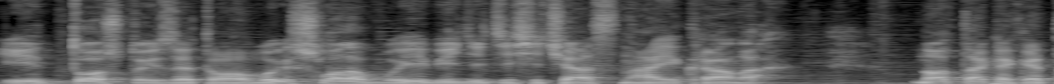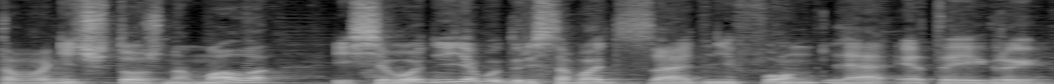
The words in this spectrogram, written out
и то, что из этого вышло, вы видите сейчас на экранах. Но так как этого ничтожно мало, и сегодня я буду рисовать задний фон для этой игры.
